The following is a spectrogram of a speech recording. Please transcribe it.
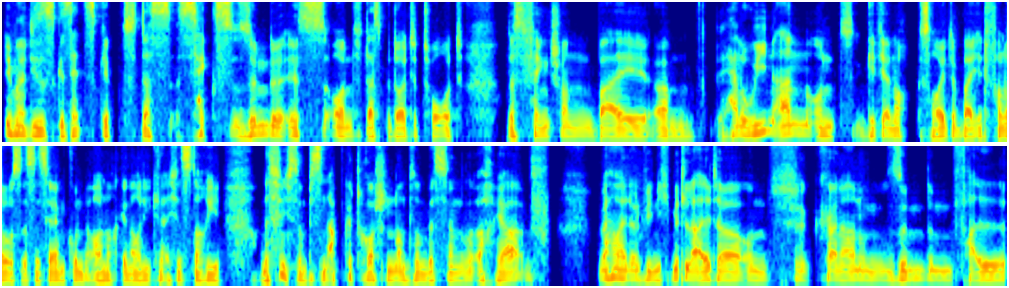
immer dieses Gesetz gibt, dass Sex Sünde ist und das bedeutet Tod. Das fängt schon bei ähm, Halloween an und geht ja noch bis heute bei It Follows. Das ist ja im Grunde auch noch genau die gleiche Story. Und das finde ich so ein bisschen abgetroschen und so ein bisschen, ach ja, wir haben halt irgendwie nicht Mittelalter und keine Ahnung, Sündenfall.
